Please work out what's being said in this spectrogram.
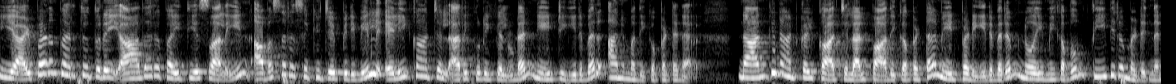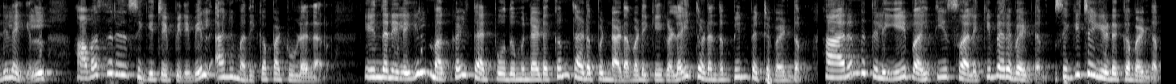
யாழ்ப்பாணம் பருத்தித்துறை ஆதார வைத்தியசாலையின் அவசர சிகிச்சை பிரிவில் எலிகாய்ச்சல் அறிகுறிகளுடன் நேற்று இருவர் அனுமதிக்கப்பட்டனர். நான்கு நாட்கள் காய்ச்சலால் பாதிக்கப்பட்ட மேற்படி இருவரும் நோய் மிகவும் தீவிரமடைந்த நிலையில் அவசர சிகிச்சை பிரிவில் அனுமதிக்கப்பட்டுள்ளனர். இந்த நிலையில் மக்கள் தற்போது முன்னெடுக்கும் தடுப்பு நடவடிக்கைகளை தொடர்ந்து பின்பற்ற வேண்டும். ஆரம்பத்திலேயே வைத்தியசாலைக்கு வர வேண்டும். சிகிச்சை எடுக்க வேண்டும்.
